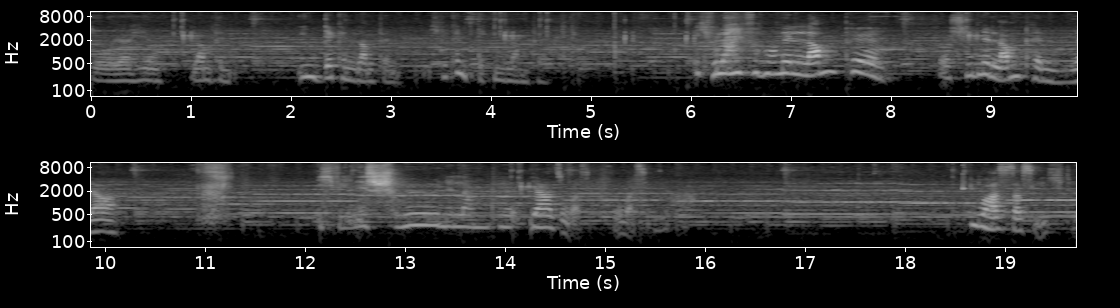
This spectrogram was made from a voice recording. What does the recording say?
So, ja, hier. Lampen. In Deckenlampen. Ich will keine Deckenlampe. Ich will einfach nur eine Lampe. Verschiedene Lampen, ja. Ich will eine schöne Lampe. Ja, sowas. Sowas hier. Du hast das Licht.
